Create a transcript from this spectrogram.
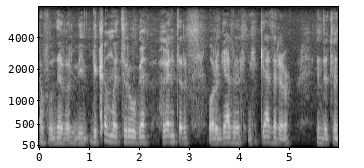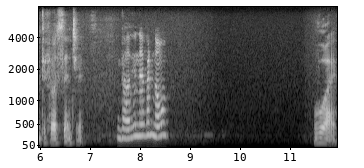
I will never be, become a true hunter or gather, gatherer in the 21st century. Well, you never know. Why?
